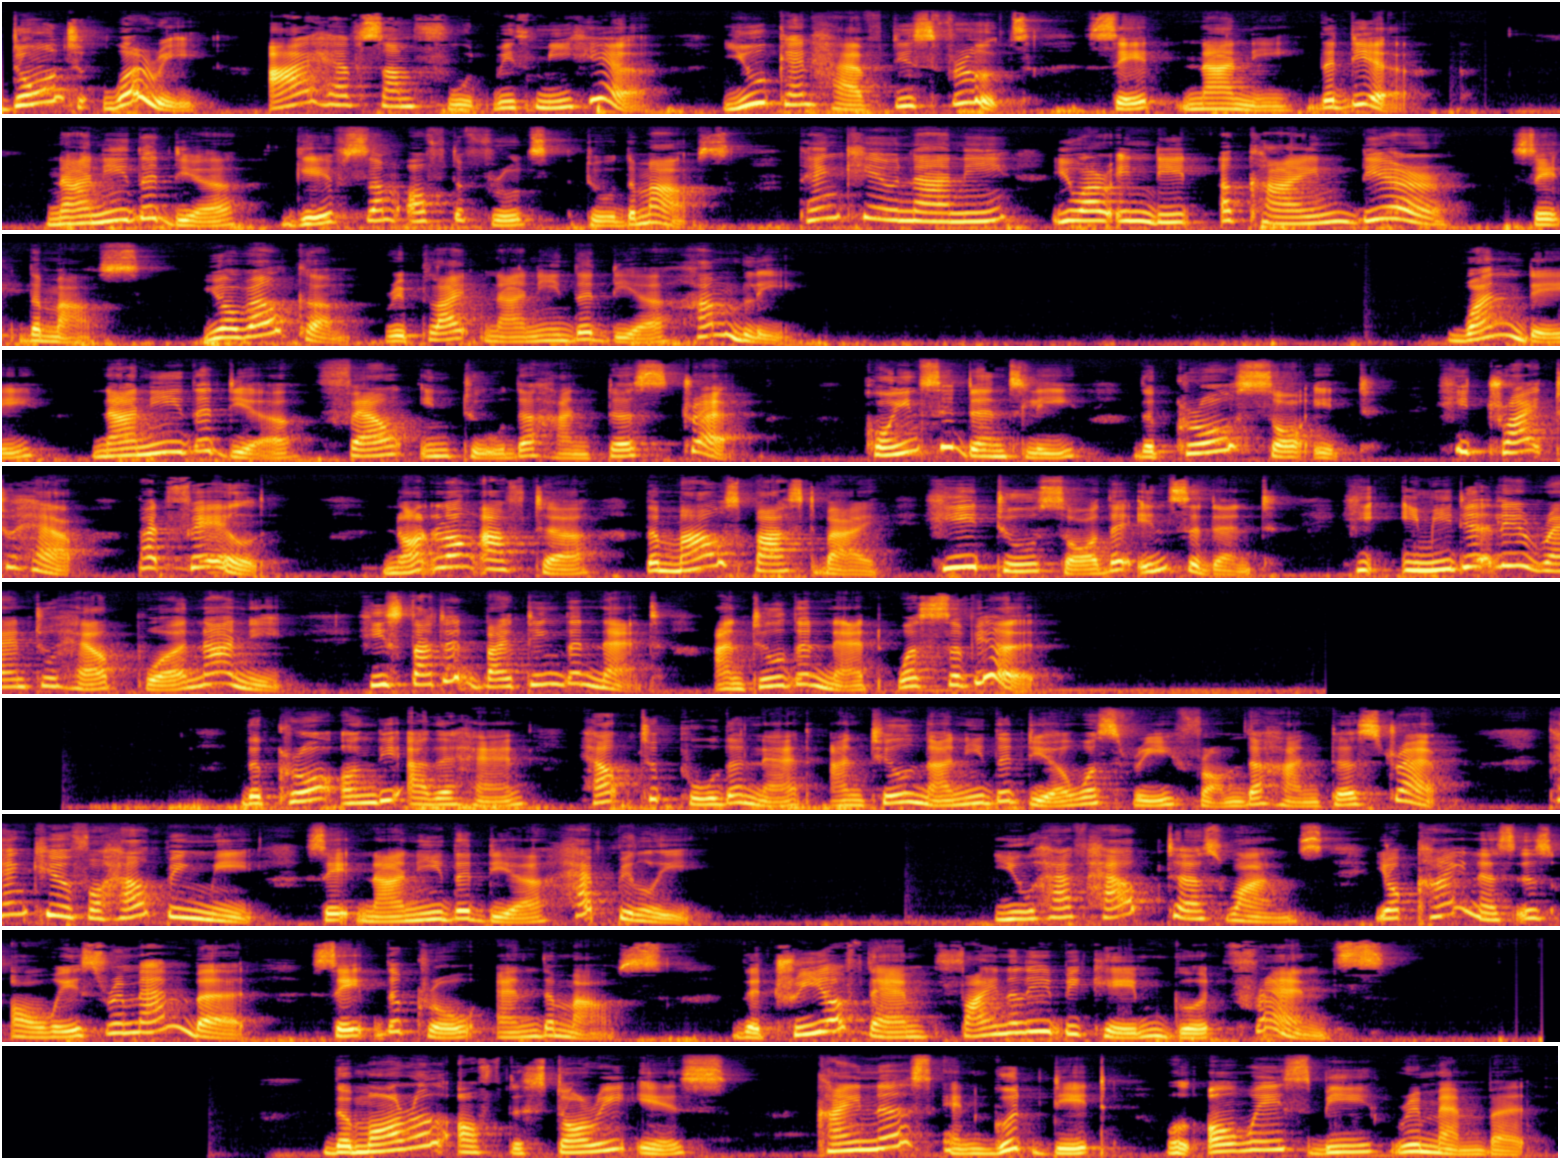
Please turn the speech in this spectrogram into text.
Don't worry, I have some food with me here. You can have these fruits, said Nani the deer. Nani the deer gave some of the fruits to the mouse. Thank you, Nani. You are indeed a kind deer, said the mouse. You're welcome, replied Nani the deer humbly. One day, Nani the deer fell into the hunter's trap. Coincidentally, the crow saw it. He tried to help but failed. Not long after, the mouse passed by. He too saw the incident. He immediately ran to help poor Nani. He started biting the net until the net was severed. The crow, on the other hand, helped to pull the net until Nani the deer was free from the hunter's trap. Thank you for helping me, said Nani the deer happily. You have helped us once. Your kindness is always remembered, said the crow and the mouse. The three of them finally became good friends. The moral of the story is kindness and good deed will always be remembered.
